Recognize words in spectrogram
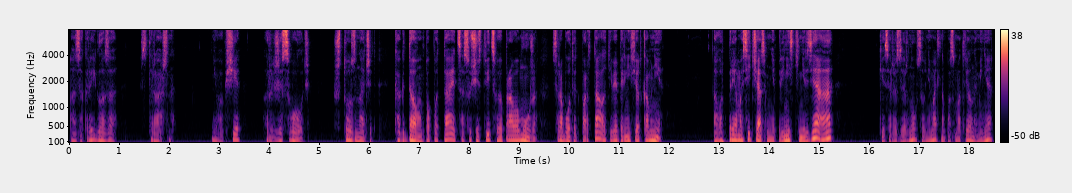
А закрыть глаза страшно. И вообще, рыжий сволочь. Что значит, когда он попытается осуществить свое право мужа, сработает портал и тебя перенесет ко мне? А вот прямо сейчас меня перенести нельзя, а? Кесарь развернулся, внимательно посмотрел на меня.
